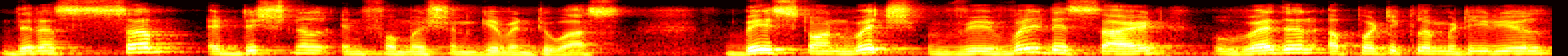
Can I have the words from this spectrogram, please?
there is some additional information given to us based on which we will decide whether a particular material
